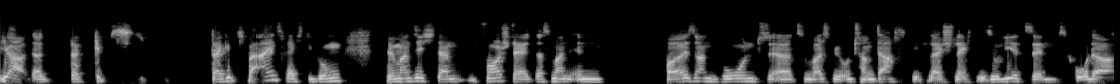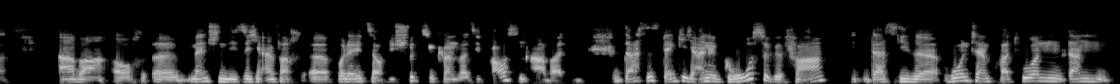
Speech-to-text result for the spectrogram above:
ja, da, da gibt's da gibt es Beeinträchtigungen, wenn man sich dann vorstellt, dass man in Häusern wohnt, äh, zum Beispiel unterm Dach, die vielleicht schlecht isoliert sind oder aber auch äh, Menschen, die sich einfach äh, vor der Hitze auch nicht schützen können, weil sie draußen arbeiten. Das ist, denke ich, eine große Gefahr, dass diese hohen Temperaturen dann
